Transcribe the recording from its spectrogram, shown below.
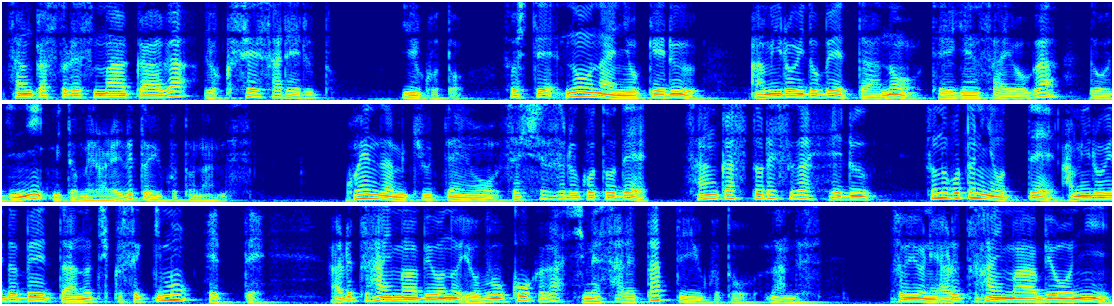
酸化ストレスマーカーが抑制されるということ。そして脳内におけるアミロイド β の低減作用が同時に認められるということなんです。コエンザミ Q10 を摂取することで酸化ストレスが減る。そのことによってアミロイド β の蓄積も減って、アルツハイマー病の予防効果が示されたということなんです。そういうようにアルツハイマー病に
